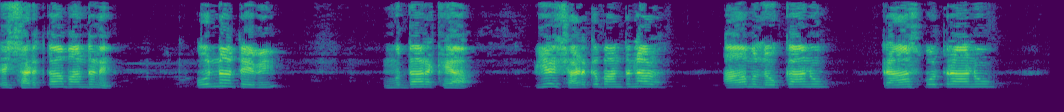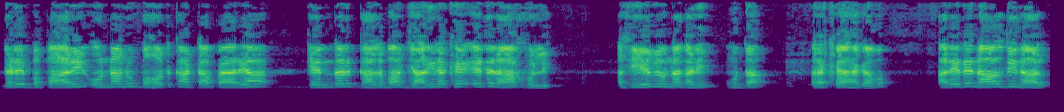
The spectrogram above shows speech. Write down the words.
ਇਹ ਸੜਕਾਂ ਬੰਦ ਨੇ, ਉਹਨਾਂ ਤੇ ਵੀ ਮੁੱਦਾ ਰੱਖਿਆ ਵੀ ਇਹ ਸੜਕ ਬੰਦ ਨਾਲ ਆਮ ਲੋਕਾਂ ਨੂੰ, ਟਰਾਂਸਪੋਰਟਰਾਂ ਨੂੰ, ਜਿਹੜੇ ਵਪਾਰੀ ਉਹਨਾਂ ਨੂੰ ਬਹੁਤ ਘਾਟਾ ਪੈ ਰਿਹਾ। ਕੇਂਦਰ ਗੱਲਬਾਤ ਜਾਰੀ ਰੱਖੇ, ਇਹ ਤੇ ਰਾਹ ਖੋਲੀ ਅਸੀਂ ਇਹ ਵੀ ਉਹਨਾਂ ਗਾੜੀ ਮੁੱਦਾ ਰੱਖਿਆ ਹੈਗਾ ਵਾ। ਔਰ ਇਹਦੇ ਨਾਲ ਦੀ ਨਾਲ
